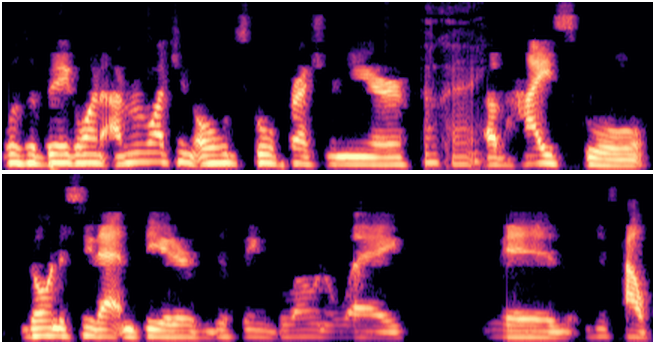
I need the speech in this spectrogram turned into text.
was a big one. I remember watching old school freshman year Okay. of high school, going to see that in theaters and just being blown away with just how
